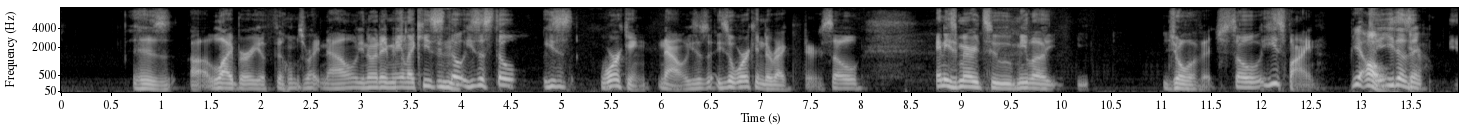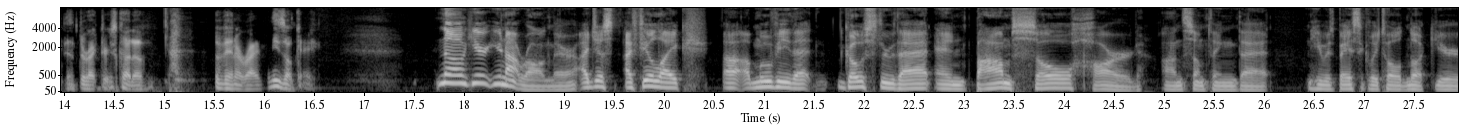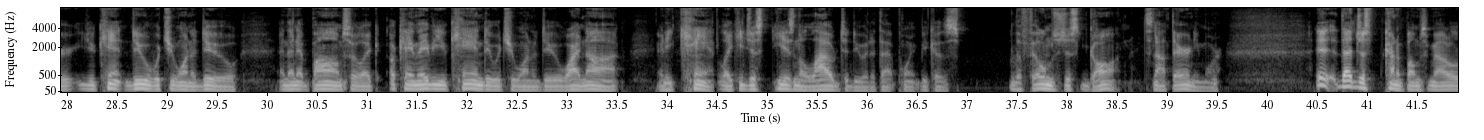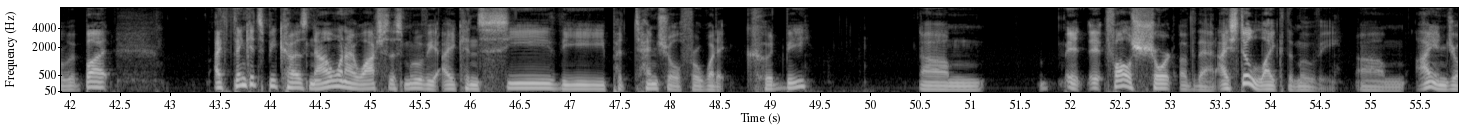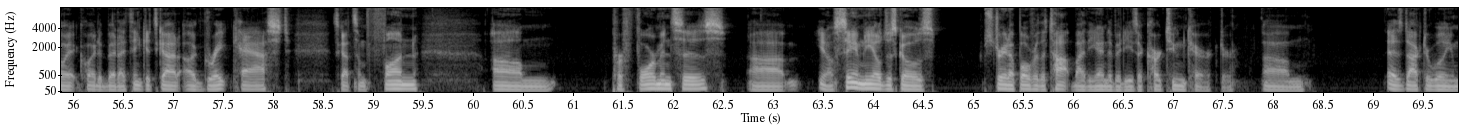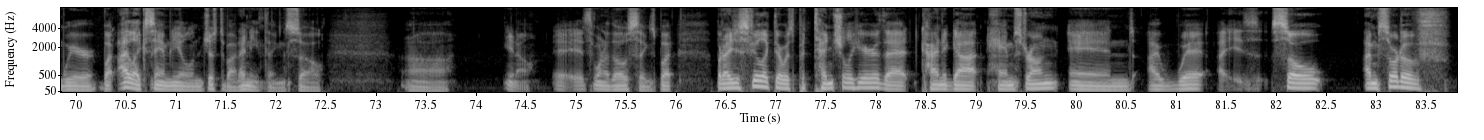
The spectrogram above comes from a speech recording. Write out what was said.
his uh, library of films right now. You know what I mean? Like he's Mhm. still, he's a still, he's working now. He's a, he's a working director. So, and he's married to Milla Jovovich, so he's fine. Yeah. Oh, he doesn't yeah. need a director's cut of Event right. He's okay. No, you're you're not wrong there. I just I feel like a movie that goes through that and bombs so hard on something that he was basically told, "Look, you're you can't do what you want to do," and then it bombs. So like, okay, maybe you can do what you want to do. Why not? And he can't. Like he just he isn't allowed to do it at that point because the film's just gone. It's not there anymore. It, that just kind of bums me out a little bit, but. I think it's because now when I watch this movie, I can see the potential for what it could be. Um, it it falls short of that. I still like the movie. Um, I enjoy it quite a bit. I think it's got a great cast. It's got some fun um, performances. Uh, you know, Sam Neill just goes straight up over the top by the end of it. He's a cartoon character um, as Dr. William Weir, but I like Sam Neill in just about anything. So uh, you know, it's one of those things. But but I just feel like there was potential here that kind of got hamstrung, and I so I'm sort of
